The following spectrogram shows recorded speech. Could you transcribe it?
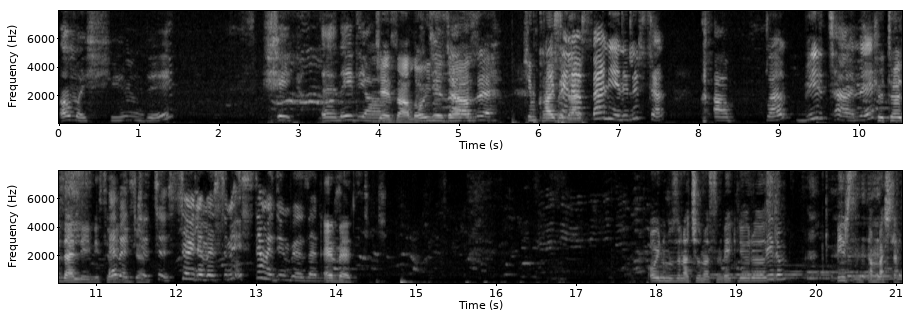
Ama şimdi şey e, neydi ya? Cezalı oynayacağız. Cezalı. Kim kaybeder Mesela ben yenilirsem ablam bir tane kötü özelliğini evet söyleyeceğim. kötü söylemesini istemediğim bir özellik. Evet. Oyunumuzun açılmasını bekliyoruz. Birim. Birsin sen başla.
